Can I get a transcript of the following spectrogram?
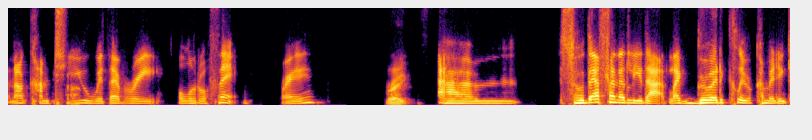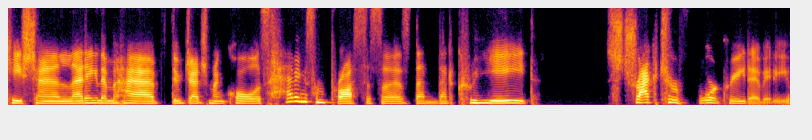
and not come to you with every little thing right? Right. Um so definitely that like good clear communication letting them have their judgment calls having some processes that that create structure for creativity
